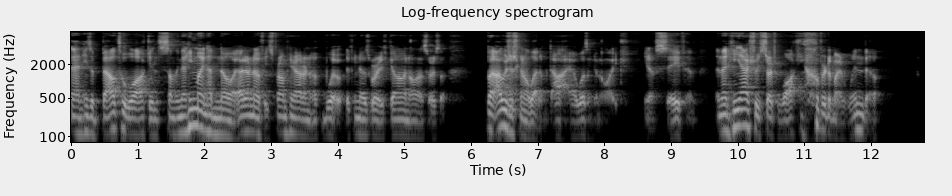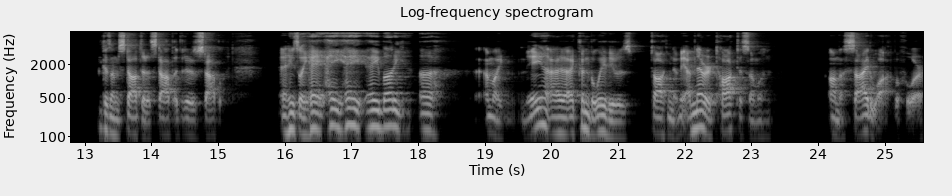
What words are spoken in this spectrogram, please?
and he's about to walk into something that he might have no. I don't know if he's from here. I don't know if, what, if he knows where he's going, all that sort of stuff. But I was just gonna let him die. I wasn't gonna like you know save him. And then he actually starts walking over to my window because I'm stopped at a stop. There's a stoplight, and he's like, "Hey, hey, hey, hey, buddy." Uh, I'm like, me? I, I couldn't believe he was talking to me. I've never talked to someone on the sidewalk before.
